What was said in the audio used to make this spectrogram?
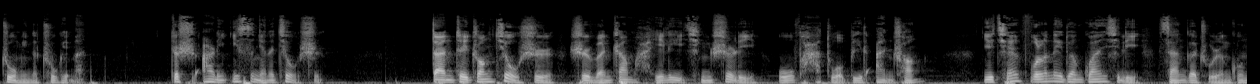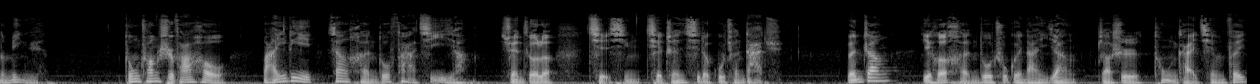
著名的出轨门，这是二零一四年的旧事，但这桩旧事是文章马伊琍情事里无法躲避的暗疮，也潜伏了那段关系里三个主人公的命运。东窗事发后，马伊琍像很多发妻一样，选择了且行且珍惜的顾全大局。文章也和很多出轨男一样，表示痛改前非，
